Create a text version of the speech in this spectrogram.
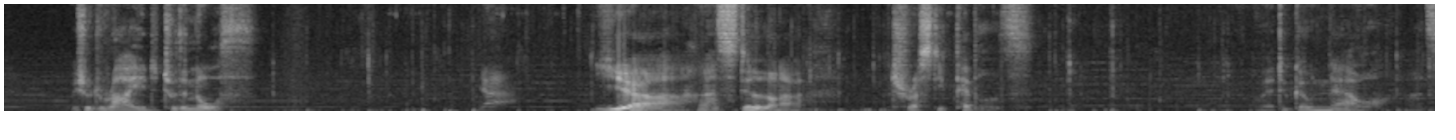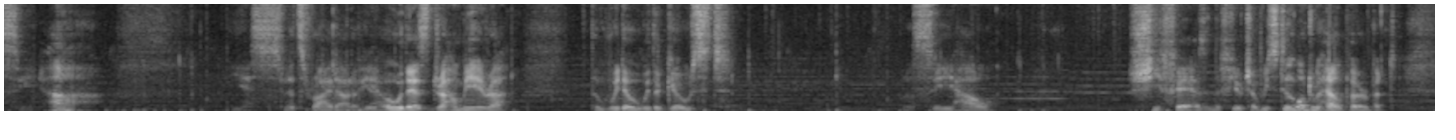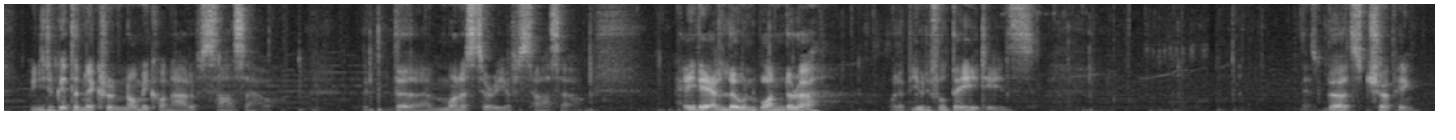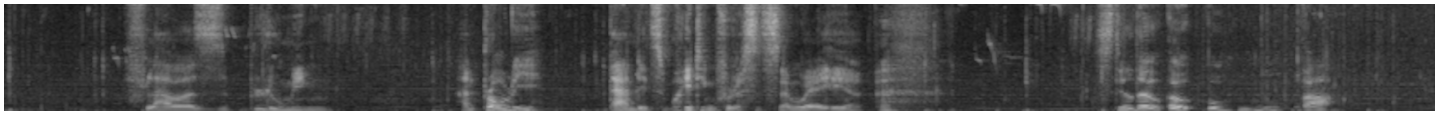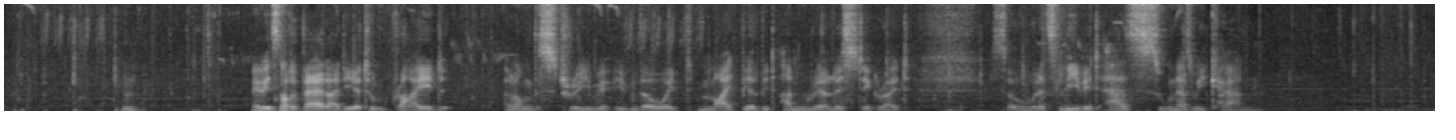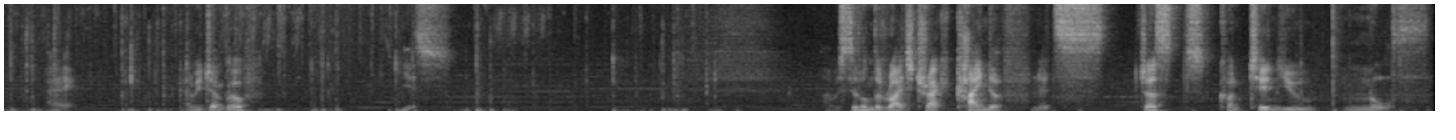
We should ride to the north. Yeah, still on our trusty pebbles. Where to go now? Let's see. Ah. Yes, let's ride out of here. Oh, there's Drahomira, the widow with a ghost. We'll see how she fares in the future. We still want to help her, but we need to get the Necronomicon out of Sasau. The, the monastery of Sasau. Hey there, lone wanderer. What a beautiful day it is. There's birds chirping. Flowers blooming. And probably bandits waiting for us somewhere here. Still though... Oh, oh, oh, ah. Hmm. Maybe it's not a bad idea to ride along the stream, even though it might be a bit unrealistic, right? So let's leave it as soon as we can. Hey. Can we jump off? Yes. Are we still on the right track? Kind of. Let's just continue north.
